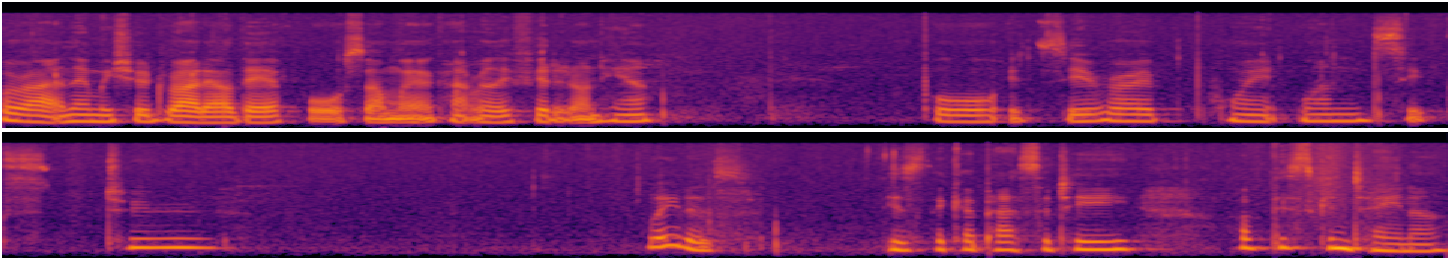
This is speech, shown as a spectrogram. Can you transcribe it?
Alright, and then we should write our therefore somewhere. I can't really fit it on here. For it's 0.162 litres is the capacity of this container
